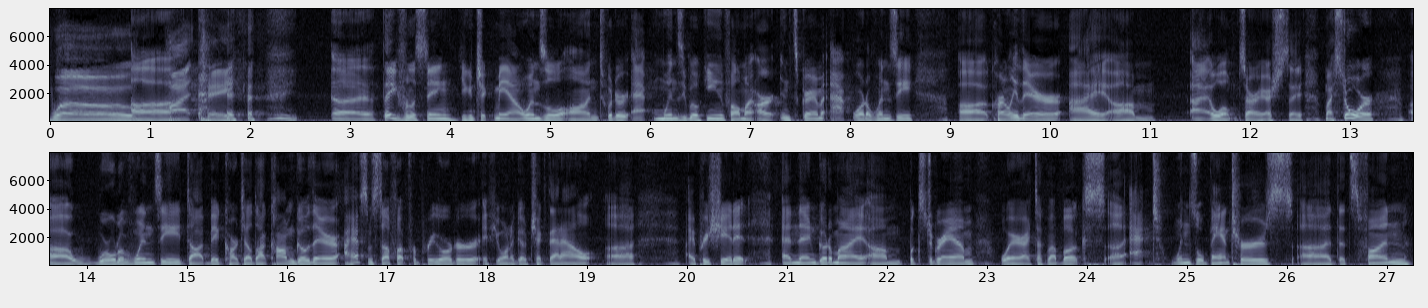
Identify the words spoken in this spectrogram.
Whoa, hot take. Uh, thank you for listening. You can check me out, Wenzel, on Twitter at Winsy Wilkie. You can follow my art Instagram at World of Winzy. Uh, currently there, I um, I, well, sorry, I should say my store, uh, worldofwinzy.bigcartel.com. Go there. I have some stuff up for pre-order if you want to go check that out. Uh, I appreciate it. And then go to my um, Bookstagram where I talk about books uh, at Wenzel Banters. Uh, that's fun.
